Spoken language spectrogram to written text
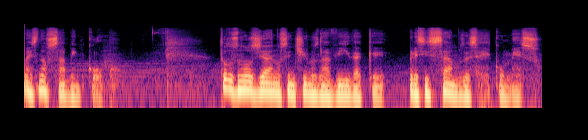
mas não sabem como. Todos nós já nos sentimos na vida que precisamos desse recomeço.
